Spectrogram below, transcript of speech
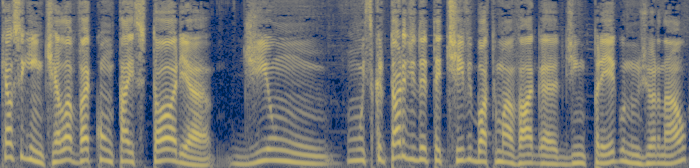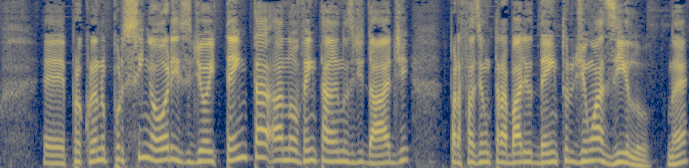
Que é o seguinte, ela vai contar a história de um, um escritório de detetive, bota uma vaga de emprego no jornal, é, procurando por senhores de 80 a 90 anos de idade para fazer um trabalho dentro de um asilo, né?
